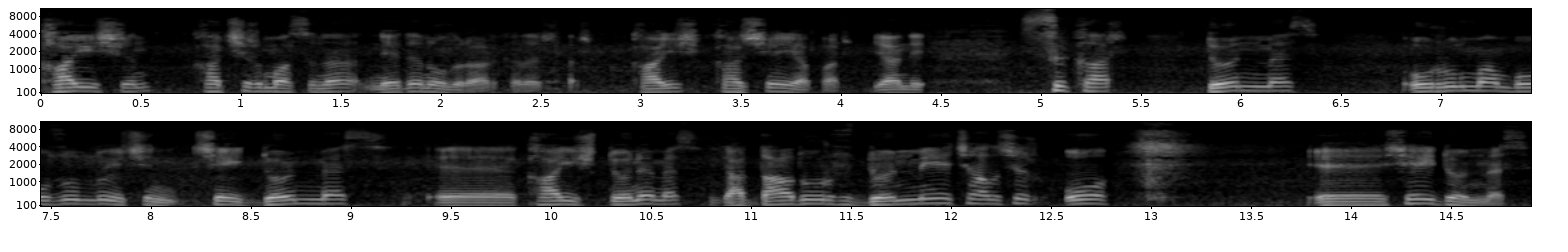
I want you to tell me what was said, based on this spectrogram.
kayışın kaçırmasına neden olur arkadaşlar. Kayış kaşe yapar. Yani sıkar, dönmez. O rulman bozulduğu için şey dönmez, e, kayış dönemez. Ya daha doğrusu dönmeye çalışır. O e, şey dönmez.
